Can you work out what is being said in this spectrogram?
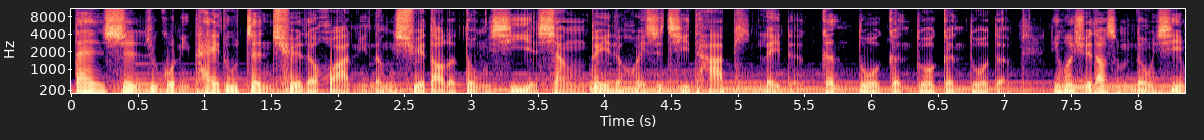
但是如果你态度正确的话，你能学到的东西也相对的会是其他品类的更多、更多、更多的。你会学到什么东西？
